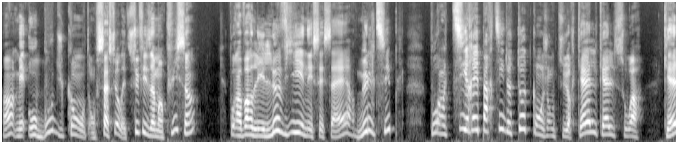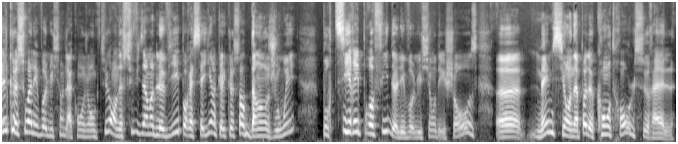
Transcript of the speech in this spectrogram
Hein. Mais au bout du compte, on s'assure d'être suffisamment puissant pour avoir les leviers nécessaires, multiples, pour en tirer parti de toute conjoncture, quelle qu'elle soit. Quelle que soit l'évolution de la conjoncture, on a suffisamment de leviers pour essayer en quelque sorte d'en jouer, pour tirer profit de l'évolution des choses, euh, même si on n'a pas de contrôle sur elle.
